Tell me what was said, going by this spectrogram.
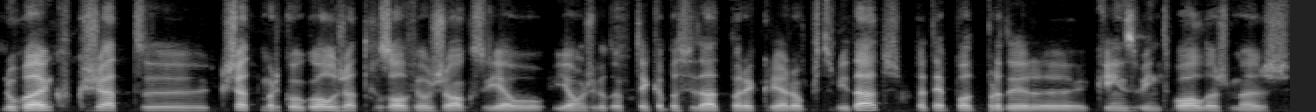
no banco que já te, que já te marcou gol, já te resolveu os jogos e é, o, e é um jogador que tem capacidade para criar oportunidades. Até pode perder 15, eh, 20 bolas, mas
